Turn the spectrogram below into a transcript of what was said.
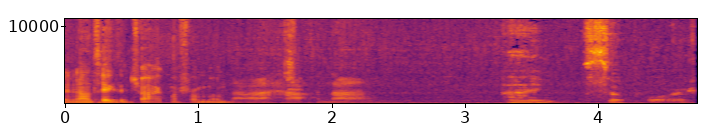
And I'll take the drachma from him. I have none. i'm so poor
